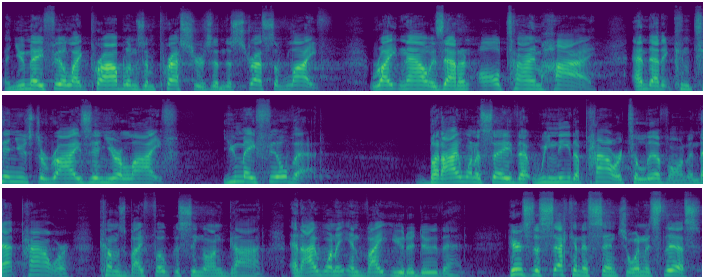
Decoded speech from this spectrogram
And you may feel like problems and pressures and the stress of life right now is at an all time high and that it continues to rise in your life. You may feel that. But I want to say that we need a power to live on, and that power comes by focusing on God. And I want to invite you to do that. Here's the second essential, and it's this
